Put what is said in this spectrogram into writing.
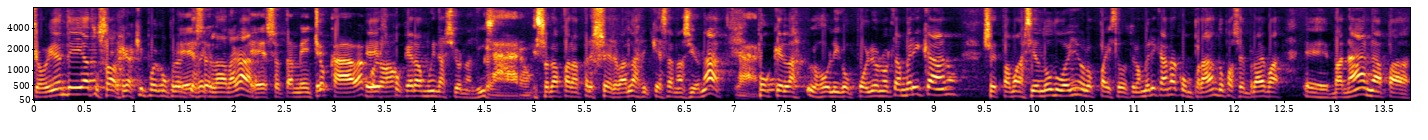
Que hoy en día, tú sabes que aquí puede comprar el que Eso- se le da la gana. eso también chocaba Es con los- porque era muy nacionalista. Claro. Eso era para preservar la riqueza nacional. Claro. Porque los oligopolios norteamericanos se estaban haciendo dueños de los países latinoamericanos, comprando para sembrar eh, banana, para,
